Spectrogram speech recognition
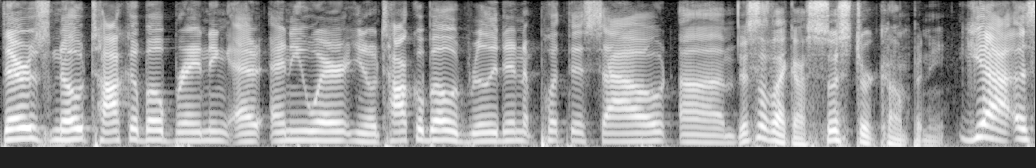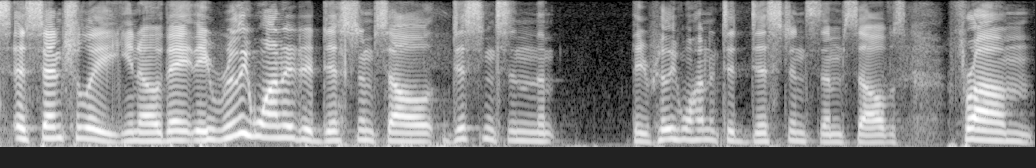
there's no Taco Bell branding a- anywhere. You know, Taco Bell really didn't put this out. Um, This is like a sister company. yeah, es- essentially, you know, they, they really wanted to distance themselves, distance in them. They really wanted to distance themselves from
